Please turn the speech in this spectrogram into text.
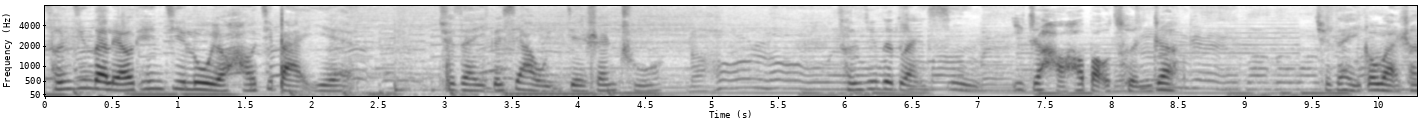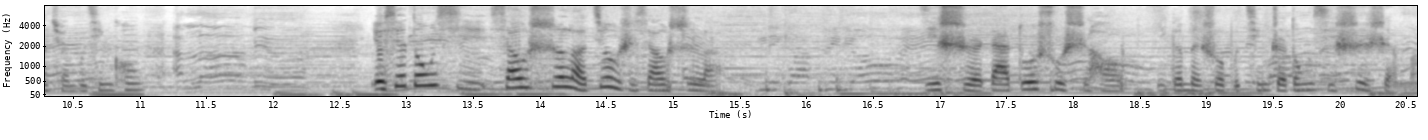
曾经的聊天记录有好几百页，却在一个下午一键删除。曾经的短信一直好好保存着，却在一个晚上全部清空。有些东西消失了就是消失了，即使大多数时候你根本说不清这东西是什么。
